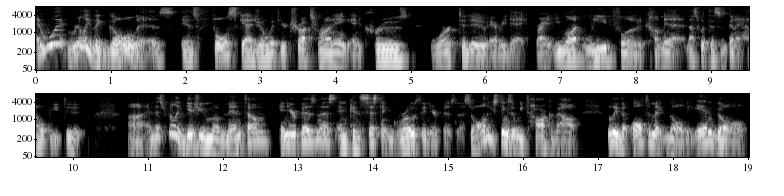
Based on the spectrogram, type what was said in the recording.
And what really the goal is, is full schedule with your trucks running and crews work to do every day, right? You want lead flow to come in. That's what this is going to help you do. Uh, and this really gives you momentum in your business and consistent growth in your business. So, all these things that we talk about, really the ultimate goal, the end goal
